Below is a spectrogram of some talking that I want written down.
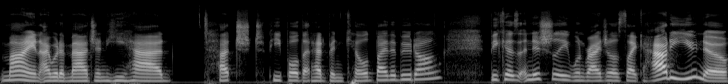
mine, I would imagine he had touched people that had been killed by the Budong. Because initially, when Rygel is like, How do you know?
